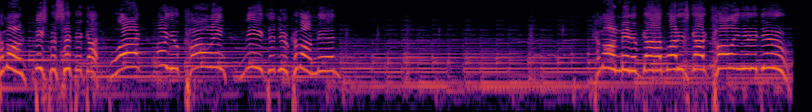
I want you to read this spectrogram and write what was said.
Come on, be specific, God. What are you calling me to do? Come on, men. Come on, men of God. What is God calling you to do?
